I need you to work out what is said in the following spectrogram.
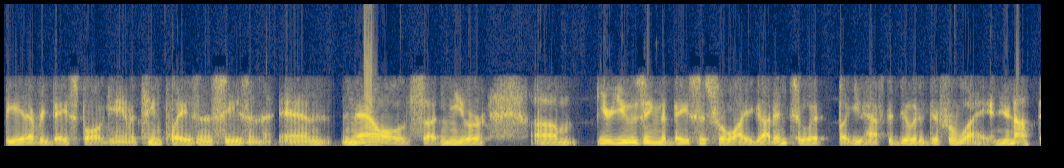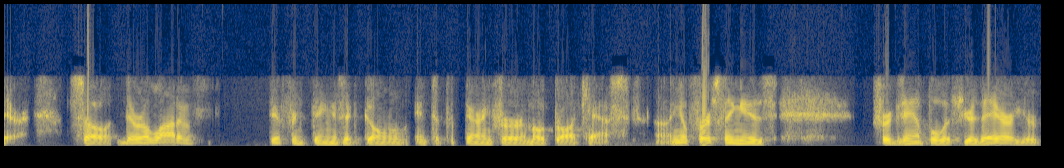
be at every baseball game a team plays in a season. And now all of a sudden you're um, you're using the basis for why you got into it, but you have to do it a different way, and you're not there. So there are a lot of different things that go into preparing for a remote broadcast. Uh, you know, first thing is, for example, if you're there, you're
